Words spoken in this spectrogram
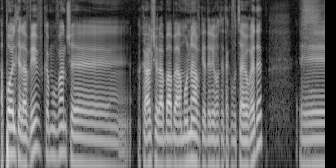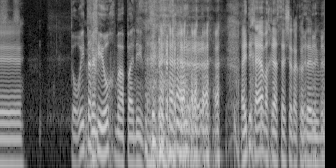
הפועל תל אביב, כמובן, שהקהל שלה בא בהמוניו כדי לראות את הקבוצה יורדת. תוריד את החיוך מהפנים. הייתי חייב אחרי הסשן הקודם עם אה,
